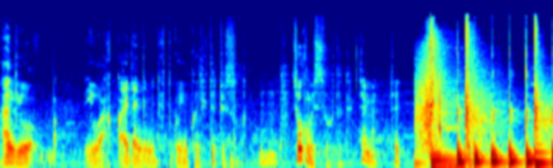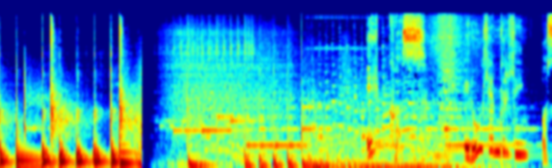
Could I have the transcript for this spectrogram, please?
анги юу юу аахгүй аль анги мэддэггүй юм коллектив байсан. Цөөхөн байсан хүүхдүүд. Тийм ээ. Тий. Экос. Эрүүл амьдралын ус.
